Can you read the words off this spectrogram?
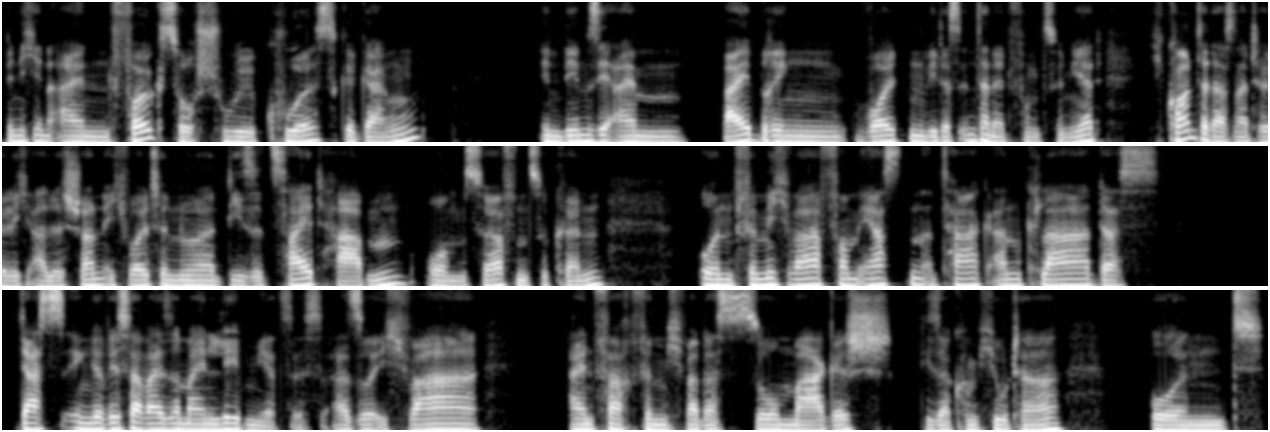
bin ich in einen Volkshochschulkurs gegangen, in dem sie einem beibringen wollten, wie das Internet funktioniert. Ich konnte das natürlich alles schon. Ich wollte nur diese Zeit haben, um surfen zu können. Und für mich war vom ersten Tag an klar, dass das in gewisser Weise mein Leben jetzt ist. Also ich war einfach, für mich war das so magisch, dieser Computer. Und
